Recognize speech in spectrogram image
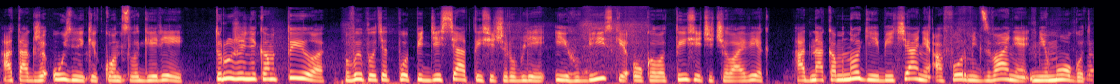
а также узники концлагерей. Труженикам тыла выплатят по 50 тысяч рублей. Их в Бийске около тысячи человек. Однако многие бичане оформить звание не могут.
